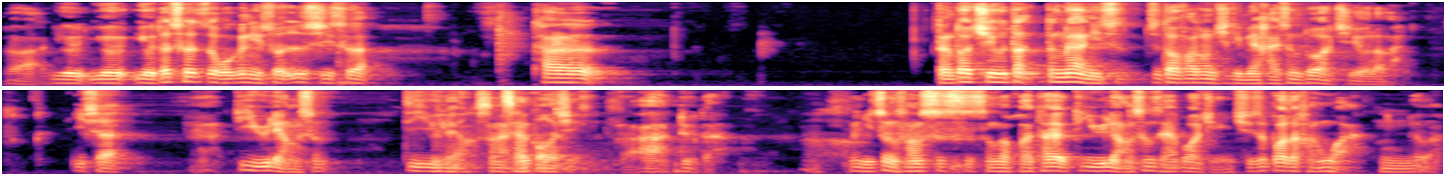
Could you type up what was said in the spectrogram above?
对吧？有有有的车子，我跟你说，日系车，它等到机油灯灯亮，你知知道发动机里面还剩多少机油了吧？一升，啊，低于两升低于两升才报警。啊，对的。那你正常是四升的话，它要低于两升才报警，其实报的很晚，嗯对吧？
